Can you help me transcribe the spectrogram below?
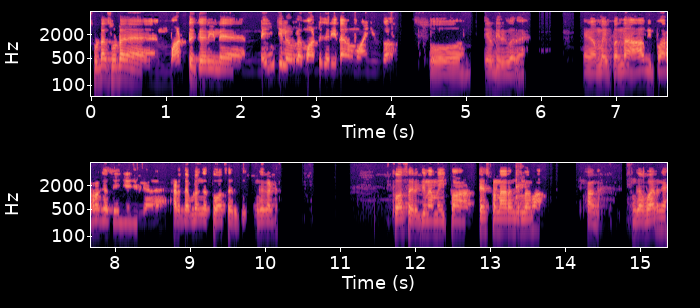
சுட சுட மாட்டுக்கறியில் நெஞ்சில் உள்ள மாட்டுக்கறி தான் நம்ம வாங்கியிருக்கோம். ஸோ எப்படி இருக்கு பாருங்க. எங்கள் அம்மா இப்போ தான் ஆவி பறக்க செஞ்சு வச்சிருக்காங்க. அடுத்தப்படங்க தோசை இருக்குது உங்கள் கட்ட தோசை இருக்குது நம்ம இப்போ டேஸ்ட் பண்ண ஆரம்பிச்சிடலாமா? வாங்க. இங்கே பாருங்க.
